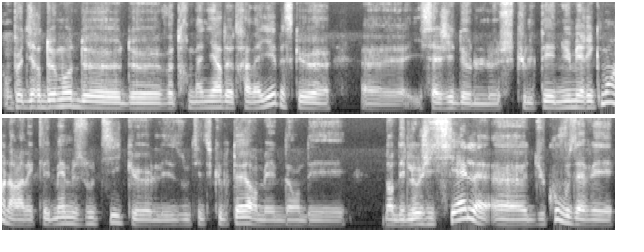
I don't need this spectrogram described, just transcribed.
On peut dire deux mots de, de votre manière de travailler parce que euh, il s'agit de le sculpter numériquement, alors avec les mêmes outils que les outils de sculpteur, mais dans des dans des logiciels. Euh, du coup, vous avez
